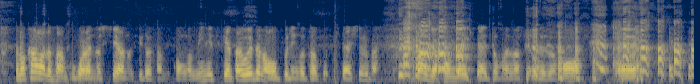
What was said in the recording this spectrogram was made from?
その鎌田さん、ここら辺の視野の広さも今後身につけた上でのオープニングトークを期待しております。さあ、じゃあ本題いきたいと思いますけれども、えー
